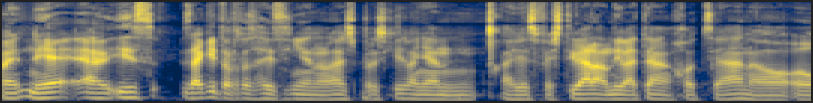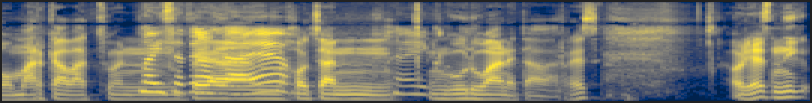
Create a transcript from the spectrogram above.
Ba, ne, iz, zakit hortaz ari zinen, nola, espreski, baina ez festival handi batean jotzean, o, o marka batzuen ba, eh? jotzean inguruan eta barrez. Hori ez, nik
